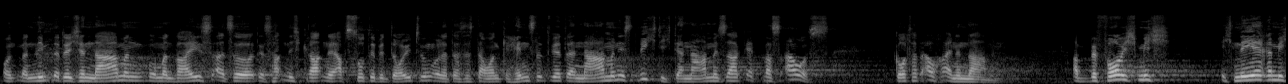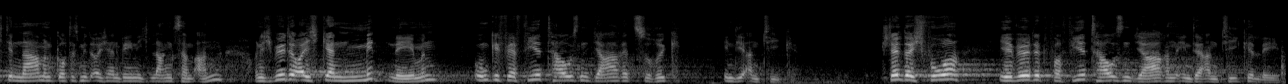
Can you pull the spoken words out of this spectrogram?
Und man nimmt natürlich einen Namen, wo man weiß, also das hat nicht gerade eine absurde Bedeutung oder dass es dauernd gehänselt wird. Der Name ist wichtig. Der Name sagt etwas aus. Gott hat auch einen Namen. Aber bevor ich mich, ich nähere mich dem Namen Gottes mit euch ein wenig langsam an und ich würde euch gern mitnehmen ungefähr 4000 Jahre zurück in die Antike. Stellt euch vor, ihr würdet vor 4000 Jahren in der Antike leben.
